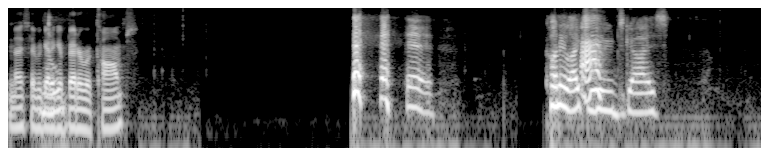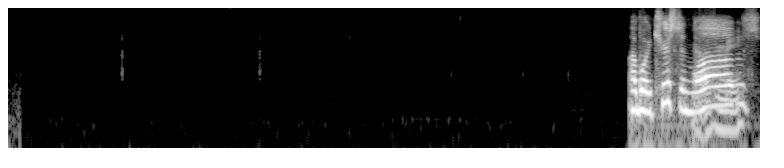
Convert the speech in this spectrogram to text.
And I said we gotta No. get better with comps. Connie likes Ah. dudes, guys. My boy Tristan That loves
